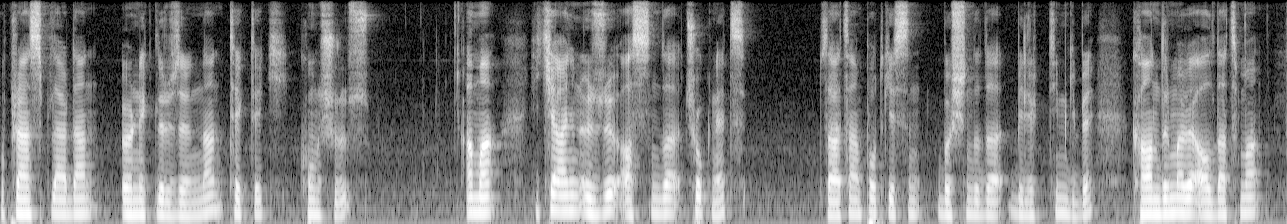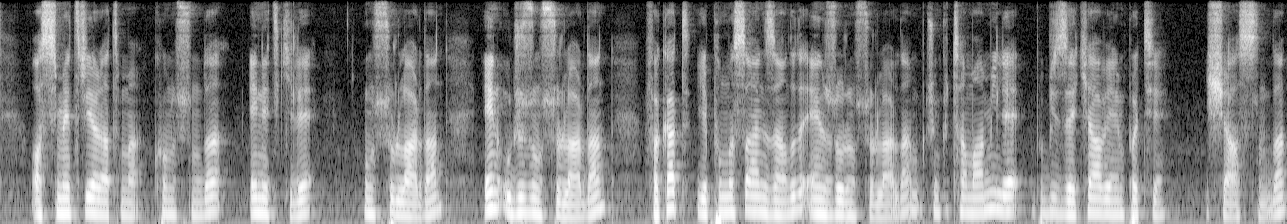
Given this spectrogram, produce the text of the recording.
Bu prensiplerden örnekler üzerinden tek tek konuşuruz. Ama hikayenin özü aslında çok net. Zaten podcast'in başında da belirttiğim gibi kandırma ve aldatma asimetri yaratma konusunda en etkili unsurlardan, en ucuz unsurlardan fakat yapılması aynı zamanda da en zor unsurlardan. Çünkü tamamıyla bu bir zeka ve empati işi aslında.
